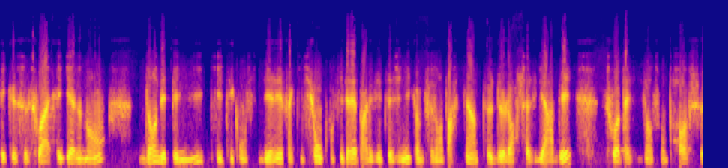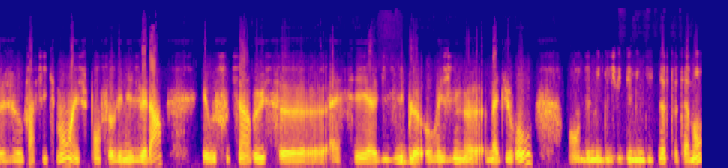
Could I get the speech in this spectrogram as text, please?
et que ce soit également dans des pays qui étaient considérés, enfin qui sont considérés par les États-Unis comme faisant partie un peu de leur chasse gardée, soit parce qu'ils en sont proches géographiquement, et je pense au Venezuela et au soutien russe euh, assez euh, visible au régime euh, Maduro en 2018-2019 notamment,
